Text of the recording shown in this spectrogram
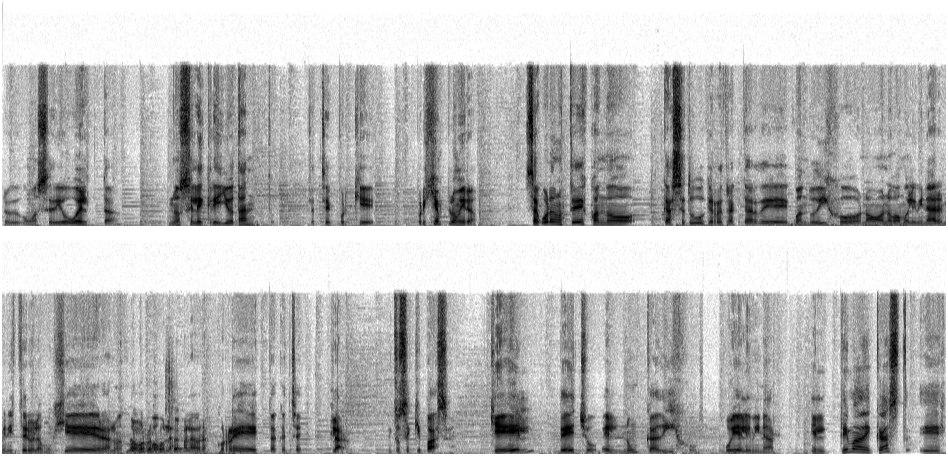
pero que como se dio vuelta, no se le creyó tanto. ¿Cachai? Porque, por ejemplo, mira, ¿se acuerdan ustedes cuando Kass se tuvo que retractar de cuando dijo, no, no vamos a eliminar el Ministerio de la Mujer, a lo mejor Vamos a no pongo las palabras correctas, ¿cachai? Claro. Entonces, ¿qué pasa? Que él, de hecho, él nunca dijo, voy a eliminar. El tema de Cast es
